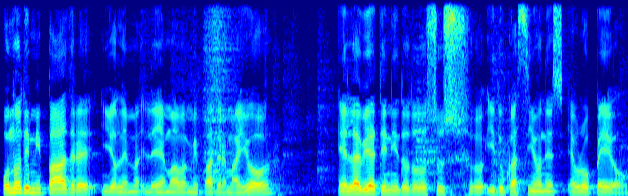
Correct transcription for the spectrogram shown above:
Uno de mi padre, yo le, le llamaba mi padre mayor, él había tenido todas sus uh, educaciones europeo.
